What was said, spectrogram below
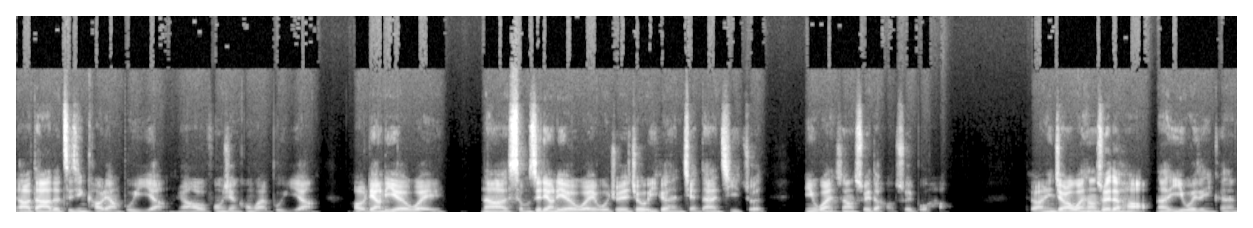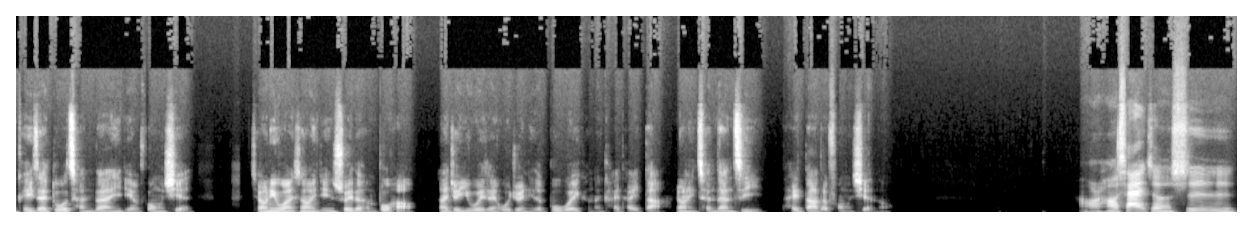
啊，大家的资金考量不一样，然后风险控管不一样，哦，量力而为。那什么是量力而为？我觉得就一个很简单的基准：你晚上睡得好，睡不好，对吧？你假如晚上睡得好，那意味着你可能可以再多承担一点风险。假如你晚上已经睡得很不好，那就意味着我觉得你的部位可能开太大，让你承担自己太大的风险了。好，然后下一则是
